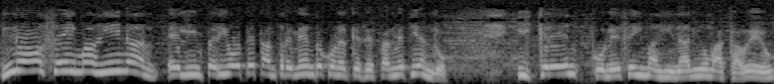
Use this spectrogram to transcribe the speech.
no se imaginan el imperiote tan tremendo con el que se están metiendo. Y creen con ese imaginario macabeo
